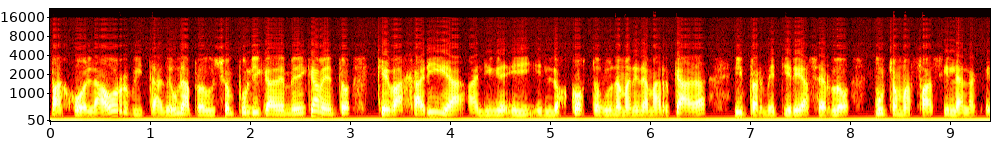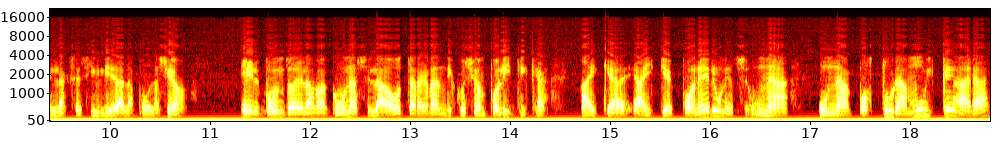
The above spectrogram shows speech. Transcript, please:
bajo la órbita de una producción pública de medicamentos que bajaría los costos de una manera marcada y permitiría hacerlo mucho más fácil en la accesibilidad a la población. El punto de las vacunas, la otra gran discusión política, hay que, hay que poner una, una postura muy clara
